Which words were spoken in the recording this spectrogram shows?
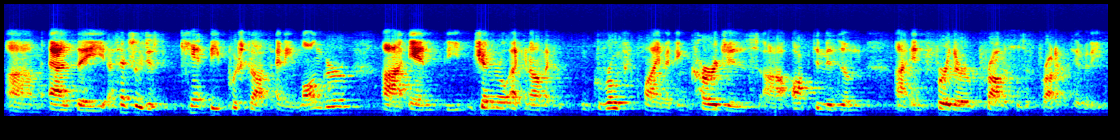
um, as they essentially just can't be pushed off any longer, uh, and the general economic growth climate encourages uh, optimism uh, and further promises of productivity.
